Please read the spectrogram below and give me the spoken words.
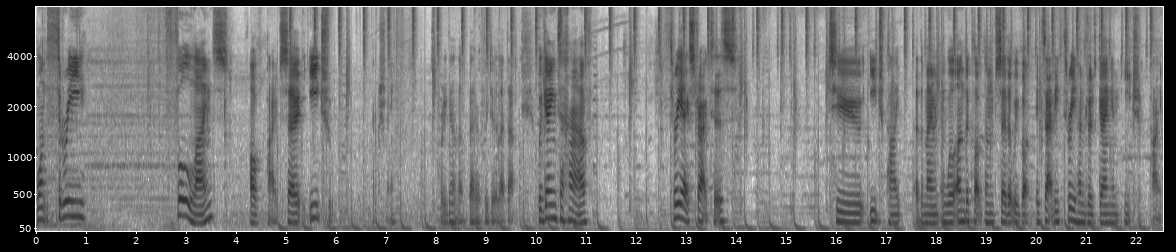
Want three full lines of pipes. So each, actually, it's probably to look better if we do it like that. We're going to have three extractors to each pipe at the moment and we'll underclock them so that we've got exactly 300 going in each pipe.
